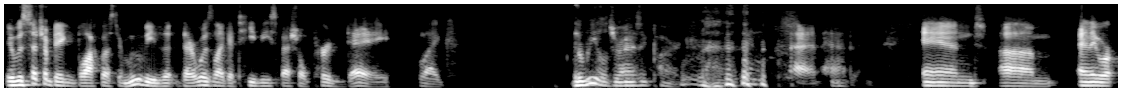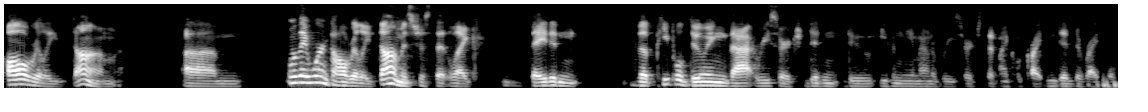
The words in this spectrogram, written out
it was such a big blockbuster movie that there was like a TV special per day, like the real Jurassic Park. when that happen? And um, and they were all really dumb. Um, well, they weren't all really dumb. It's just that like they didn't. The people doing that research didn't do even the amount of research that Michael Crichton did to write the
